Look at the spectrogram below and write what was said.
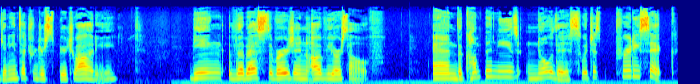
Getting in touch with your spirituality. Being the best version of yourself. And the companies know this, which is pretty sick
